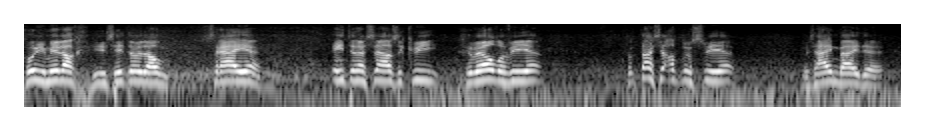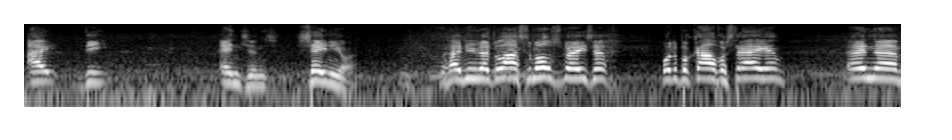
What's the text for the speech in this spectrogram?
Goedemiddag, hier zitten we dan. Strijden, internationaal circuit, geweldig weer. Fantastische atmosfeer. We zijn bij de ID Engines Senior. We zijn nu met de laatste mals bezig voor de bokaal van strijden. En ehm,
